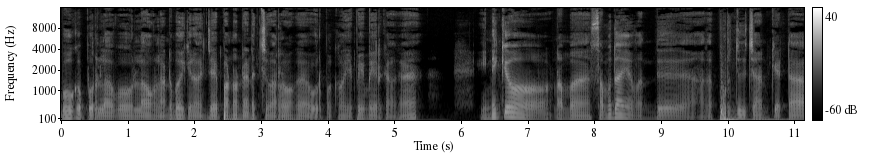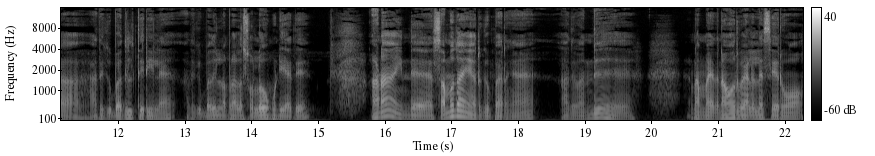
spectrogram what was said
போக பொருளாகவோ இல்லை அவங்கள அனுபவிக்கணும் என்ஜாய் பண்ணணும்னு நினச்சி வர்றவங்க ஒரு பக்கம் எப்பயுமே இருக்காங்க. இன்றைக்கும் நம்ம சமுதாயம் வந்து அதை புரிஞ்சுக்கிச்சான்னு கேட்டால் அதுக்கு பதில் தெரியல. அதுக்கு பதில் நம்மளால் சொல்லவும் முடியாது. ஆனால் இந்த சமுதாயம் இருக்குது பாருங்கள் அது வந்து நம்ம எதனா ஒரு வேலையில் சேருவோம்.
